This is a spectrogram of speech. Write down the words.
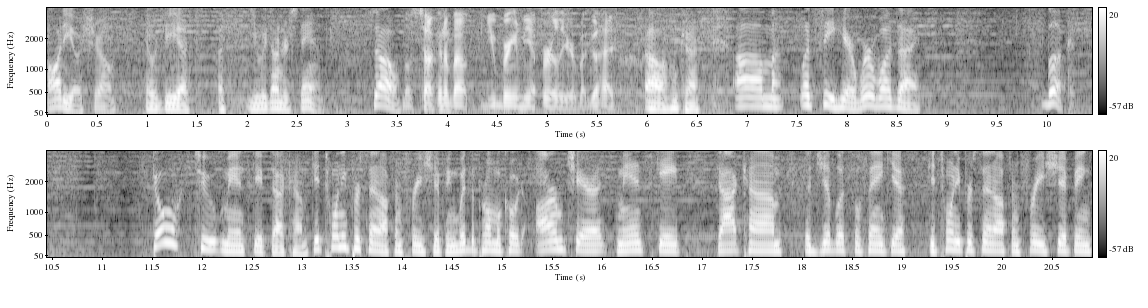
audio show, it would be a, a you would understand. So I was talking about you bringing me up earlier, but go ahead. Oh, okay. Um, let's see here. Where was I? Look, go to manscaped.com. Get 20% off and free shipping with the promo code armchair. It's manscaped.com. The giblets will thank you. Get 20% off and free shipping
